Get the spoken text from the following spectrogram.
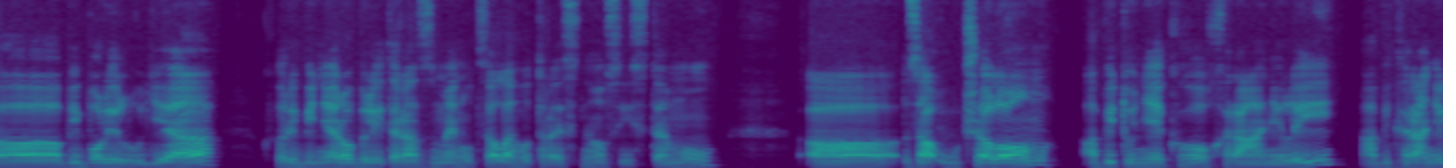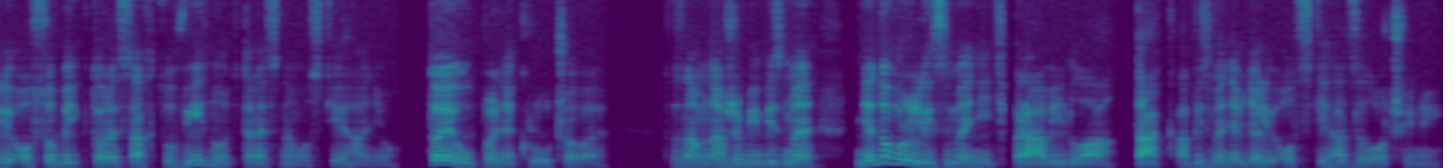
uh, by boli ľudia, ktorí by nerobili teraz zmenu celého trestného systému uh, za účelom, aby tu niekoho chránili, aby mhm. chránili osoby, ktoré sa chcú vyhnúť trestnému stíhaniu. To je úplne kľúčové. To znamená, že my by sme nedovolili zmeniť pravidlá tak, aby sme nevedeli odstíhať zločiny.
